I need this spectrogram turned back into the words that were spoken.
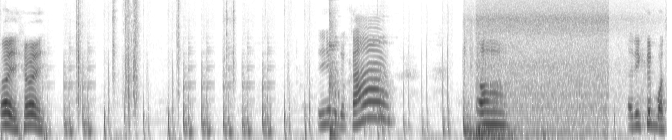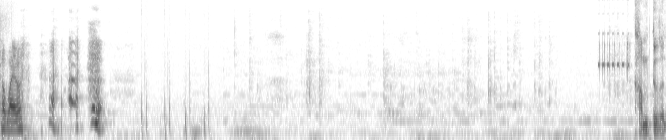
เฮ้ยเฮ้ย ไอ้ยังมันอยู่กลางโอ้อันนี้ขึ้นบนทำไมวะำเตือน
